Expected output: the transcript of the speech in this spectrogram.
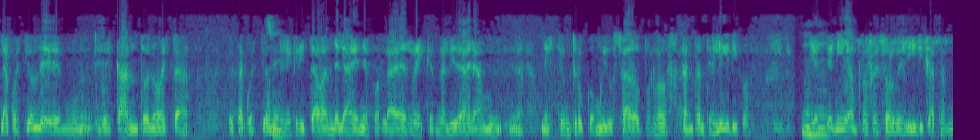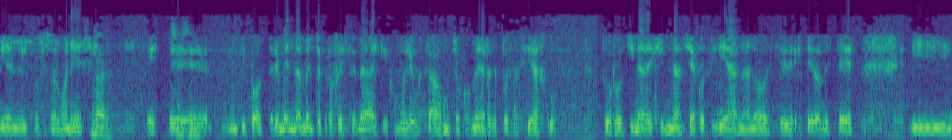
la cuestión de, del canto, ¿no? Esta, esta cuestión que le gritaban de la N por la R y que en realidad era un, este, un truco muy usado por los cantantes líricos. Y él tenía un profesor de lírica también, el profesor Bonesi, este, un tipo tremendamente profesional que como le gustaba mucho comer, después hacía su su rutina de gimnasia cotidiana, ¿no? Esté, esté donde esté. Y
